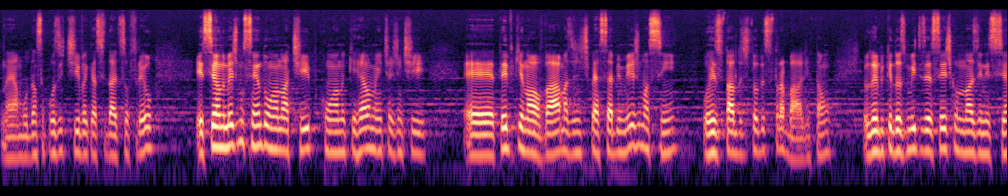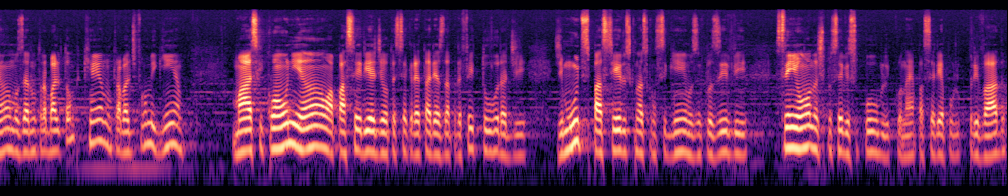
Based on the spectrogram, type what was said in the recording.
né, a mudança positiva que a cidade sofreu. Esse ano, mesmo sendo um ano atípico, um ano que realmente a gente é, teve que inovar, mas a gente percebe mesmo assim o resultado de todo esse trabalho. Então, eu lembro que em 2016, quando nós iniciamos, era um trabalho tão pequeno, um trabalho de formiguinha, mas que com a união, a parceria de outras secretarias da prefeitura, de, de muitos parceiros que nós conseguimos, inclusive sem ônus para o serviço público, né, parceria público-privada,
